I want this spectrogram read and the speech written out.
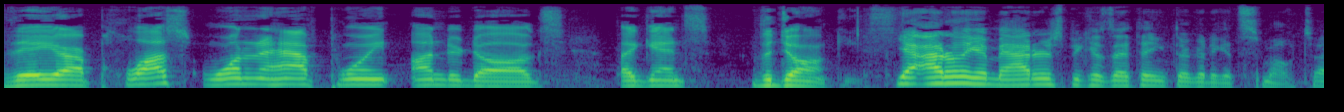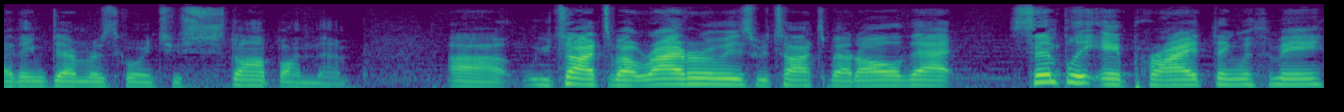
They are plus one and a half point underdogs against the Donkeys. Yeah, I don't think it matters because I think they're going to get smoked. I think Denver's going to stomp on them. Uh, we talked about rivalries. We talked about all of that. Simply a pride thing with me.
